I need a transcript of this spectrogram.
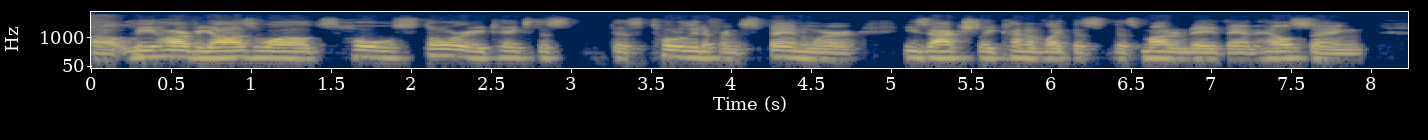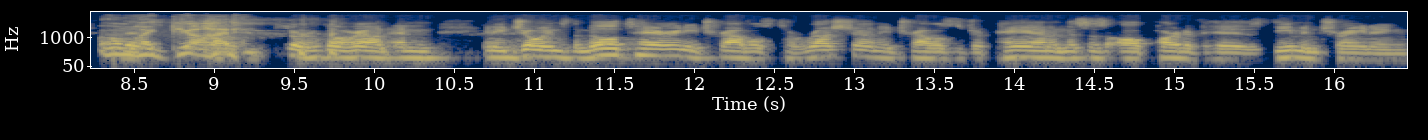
uh, Lee Harvey Oswald's whole story takes this this totally different spin where he's actually kind of like this this modern day Van Helsing. Oh my God. um, sort of going around and and he joins the military and he travels to Russia and he travels to Japan and this is all part of his demon training.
